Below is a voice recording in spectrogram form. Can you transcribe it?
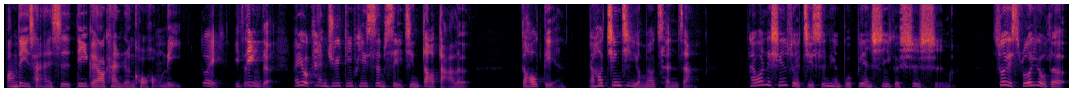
房地产还是第一个要看人口红利，对，一定的。还有看 GDP 是不是已经到达了高点，然后经济有没有成长。台湾的薪水几十年不变是一个事实嘛？所以所有的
